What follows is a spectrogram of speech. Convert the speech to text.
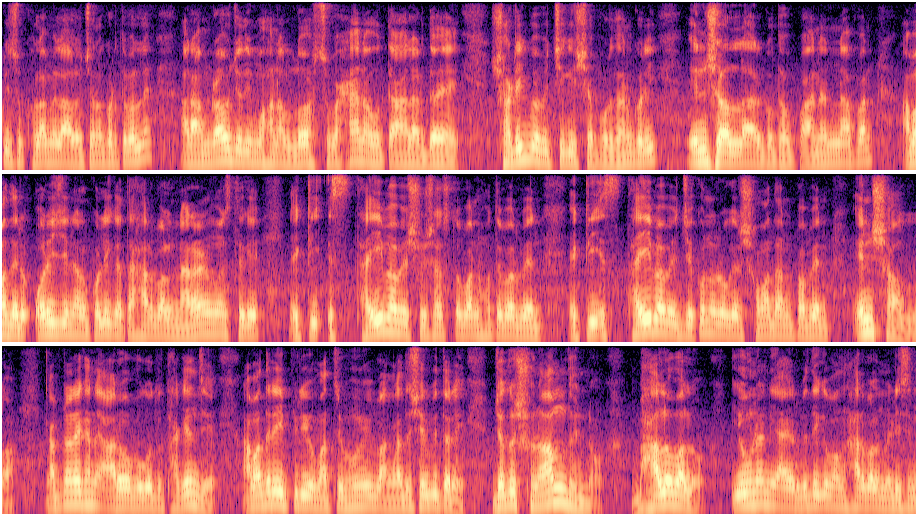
কিছু খোলামেলা আলোচনা করতে পারলে আর আমরাও যদি মহান আল্লাহ সুবাহানা ও তালার দয়ায় সঠিকভাবে চিকিৎসা প্রদান করি ইনশাল্লাহ আর কোথাও পান না পান। আমাদের অরিজিনাল কলিকাতা হারবাল নারায়ণগঞ্জ থেকে একটি স্থায়ীভাবে সুস্বাস্থ্যবান হতে পারবেন, একটি স্থায়ীভাবে যে কোনো রোগের সমাধান পাবেন, ইনশাআল্লাহ। আপনারা এখানে আরও অবগত থাকেন যে আমাদের এই প্রিয় মাতৃভূমি বাংলাদেশের ভিতরে যত সুনামধন্য, ভালো ভালো ইউনানি আয়ুর্বেদিক এবং হার্বাল মেডিসিন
